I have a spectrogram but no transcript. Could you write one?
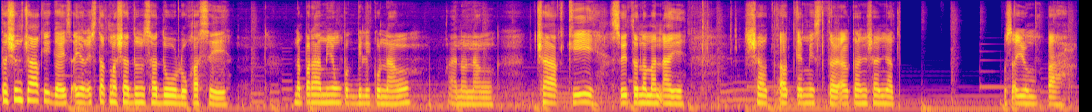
Tapos yung Chucky guys, ayun, stock na dun sa dulo kasi naparami yung pagbili ko ng ano ng Chucky. So ito naman ay shout out kay Mr. Alcanciana. Tapos ayun pa.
